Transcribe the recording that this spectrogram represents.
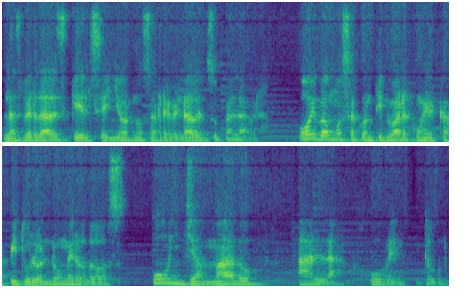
las verdades que el Señor nos ha revelado en su palabra. Hoy vamos a continuar con el capítulo número 2, un llamado a la juventud.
